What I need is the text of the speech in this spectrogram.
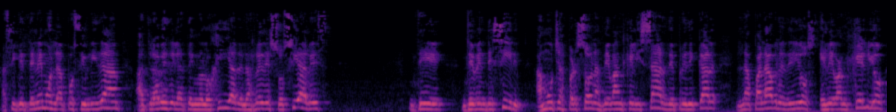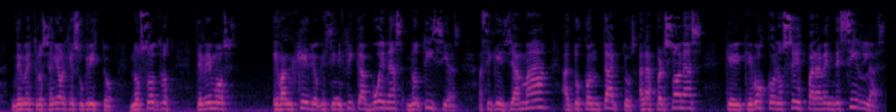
Así que tenemos la posibilidad, a través de la tecnología, de las redes sociales, de de bendecir a muchas personas, de evangelizar, de predicar la palabra de Dios, el Evangelio de nuestro Señor Jesucristo. Nosotros tenemos Evangelio que significa buenas noticias. Así que llama a tus contactos, a las personas que, vos conocés para bendecirlas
